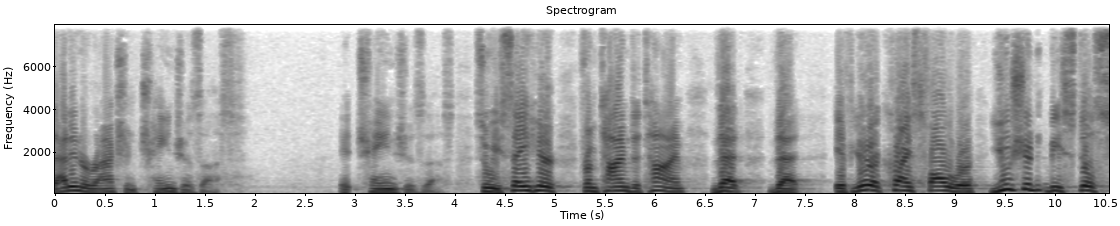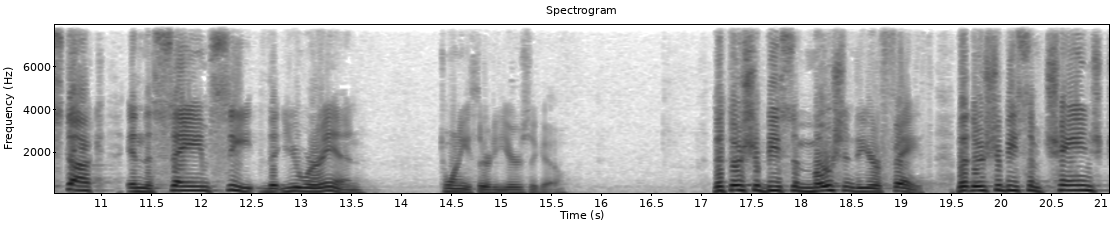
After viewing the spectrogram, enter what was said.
that interaction changes us. It changes us. So we say here from time to time that, that if you're a Christ follower, you shouldn't be still stuck in the same seat that you were in 20, 30 years ago. That there should be some motion to your faith. That there should be some change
